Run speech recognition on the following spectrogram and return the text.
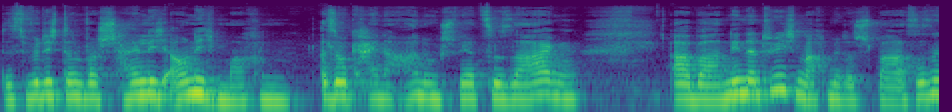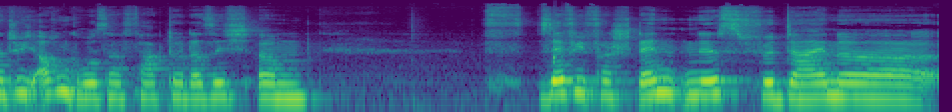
das würde ich dann wahrscheinlich auch nicht machen. Also keine Ahnung, schwer zu sagen. Aber nee, natürlich macht mir das Spaß. Das ist natürlich auch ein großer Faktor, dass ich ähm, sehr viel Verständnis für deine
